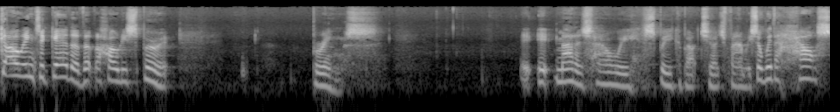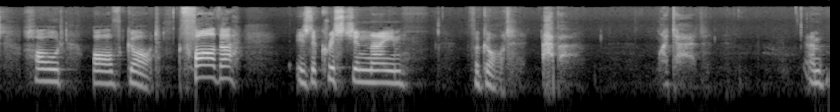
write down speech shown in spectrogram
going together that the Holy Spirit brings. It, it matters how we speak about church family. So we're the household of God. Father is the Christian name for God. Abba my dad. And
